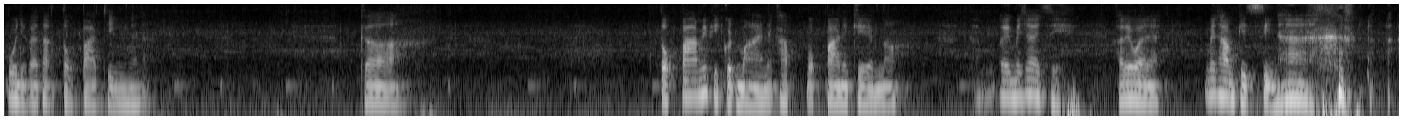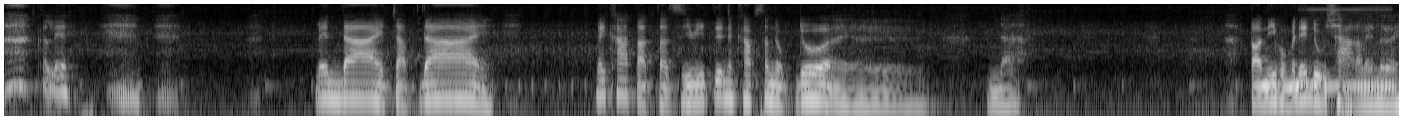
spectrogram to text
พูดอย่างก็ตักตกปลาจริงนั่นนะก็ตกปลาไม่ผิดกฎหมายนะครับตกปลาในเกมเนาะเอ้ยไม่ใช่สิเขาเรียกว่าไงไม่ทำผิดศีลห้าก็เล่น เล่นได้จับได้ ไม่ฆ่าตัดตัดชีวิตด้วยนะครับ สนุกด้วยเออ นะ ตอนนี้ผมไม่ได้ดูฉากอะไรเลย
